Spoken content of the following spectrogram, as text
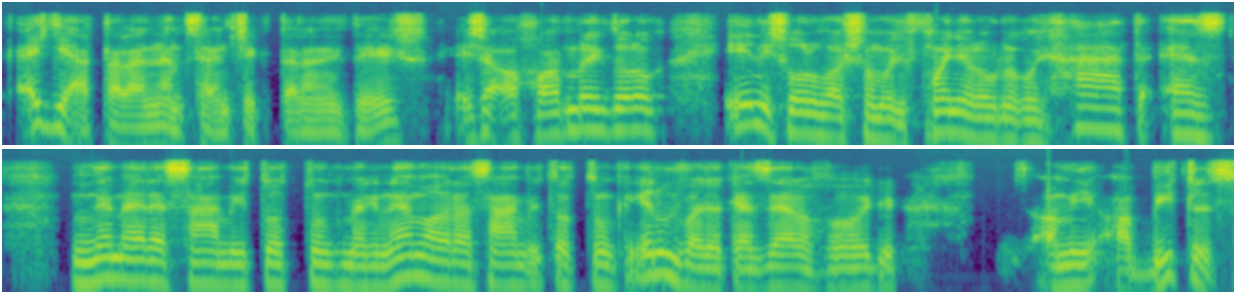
egyáltalán nem szentségtelenítés. És a harmadik dolog, én is olvasom, hogy fanyarognak, hogy hát ez nem erre számítottunk, meg nem arra számítottunk. Én úgy vagyok ezzel, hogy ami a Beatles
